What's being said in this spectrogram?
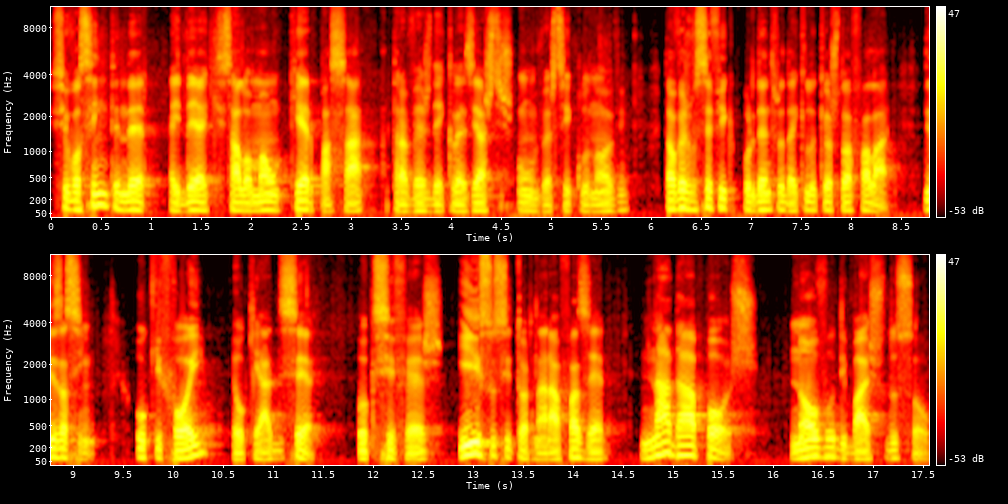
Se você entender a ideia que Salomão quer passar através de Eclesiastes 1, versículo 9, talvez você fique por dentro daquilo que eu estou a falar. Diz assim: O que foi é o que há de ser. O que se fez, isso se tornará a fazer. Nada após, novo debaixo do sol.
